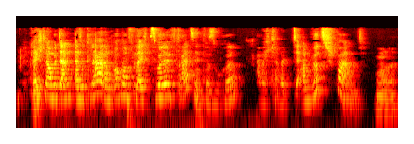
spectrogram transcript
Weil Okay. ich glaube dann, also klar, dann braucht man vielleicht 12, 13 Versuche, aber ich glaube, dann wird's spannend. Ja,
